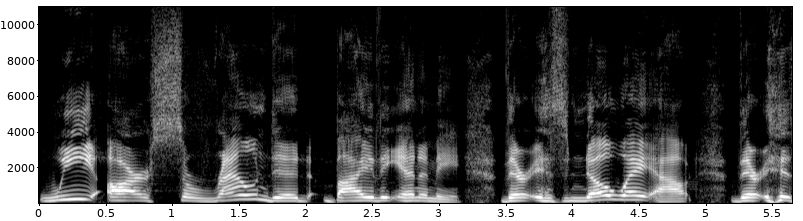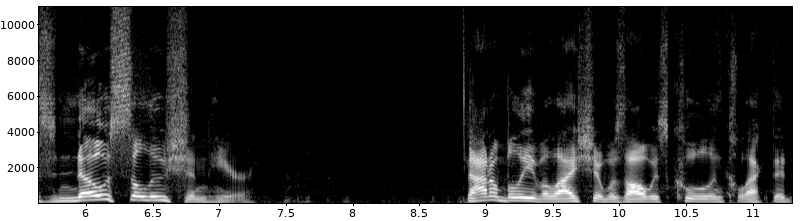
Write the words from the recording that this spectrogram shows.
We are surrounded by the enemy. There is no way out, there is no solution here. Now, I don't believe Elisha was always cool and collected.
